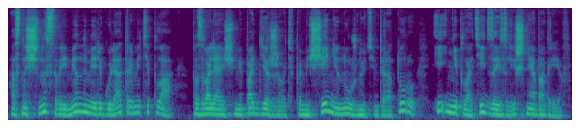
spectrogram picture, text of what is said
оснащены современными регуляторами тепла, позволяющими поддерживать в помещении нужную температуру и не платить за излишний обогрев.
